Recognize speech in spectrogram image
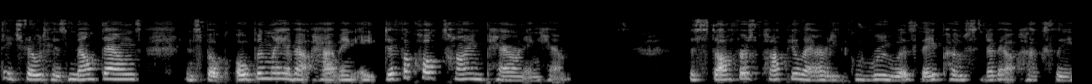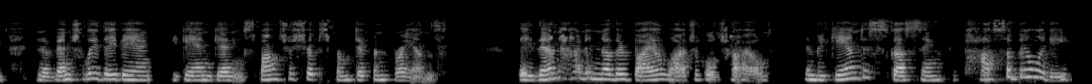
They showed his meltdowns and spoke openly about having a difficult time parenting him. The Stauffers' popularity grew as they posted about Huxley, and eventually they began getting sponsorships from different brands. They then had another biological child and began discussing the possibility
